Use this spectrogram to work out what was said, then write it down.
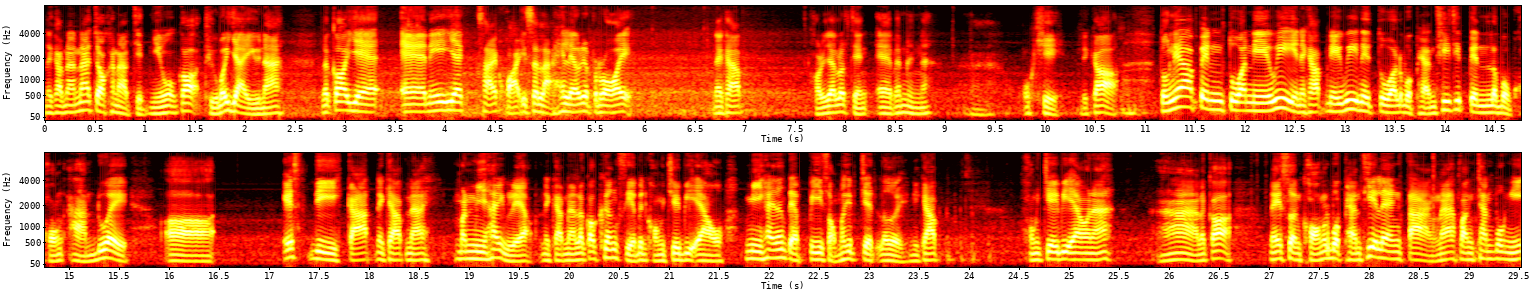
นะครับนะหน้าจอขนาด 7 นิ้วก็ถือว่าใหญ่อยู่นะ แล้วก็แยแอร์นี่แยกซ้ายขวาอิสระให้แล้วเรียบร้อยนะครับ ขออนุญาตลดเสียงแอร์แป๊บนึงนะโอเคแล้วก็ตรงนี้เป็นตัว Navy นะครับ Navy ในตัวระบบแผนที่ที่เป็นระบบของอ่านด้วยเอ่อ SD card นะครับนะมันมีให้อยู่แล้วนะครับนะแล้วก็เครื่องเสียงเป็นของ JBL มีให้ตั้งแต่ปี 2017 เลยนี่ครับของ JBL นะอ่าแล้วก็ในส่วนของระบบแผนที่แรงต่างนะ ฟังก์ชันพวกนี้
